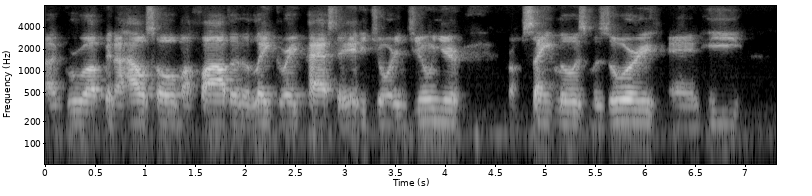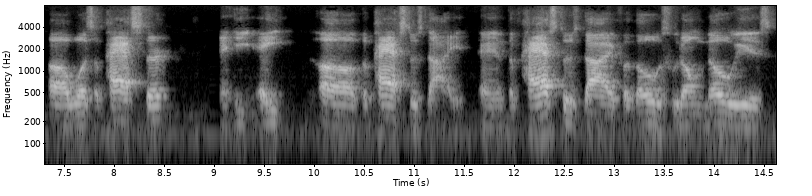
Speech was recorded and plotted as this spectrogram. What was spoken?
I, grew up in a household. My father, the late great pastor Eddie Jordan Jr. from St. Louis, Missouri, and he uh, was a pastor and he ate uh, the pastor's diet. And the pastor's diet, for those who don't know, is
